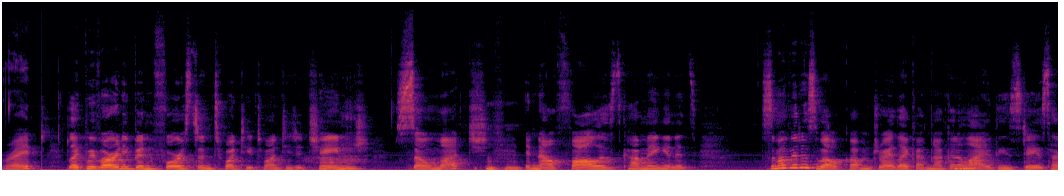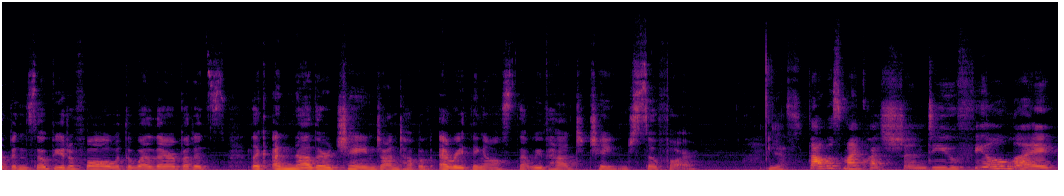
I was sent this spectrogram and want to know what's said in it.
right? Like we've already been forced in 2020 to change so much mm-hmm. and now fall is coming and it's some of it is welcomed right like i'm not gonna mm-hmm. lie these days have been so beautiful with the weather but it's like another change on top of everything else that we've had to change so far yes that was my question do you feel like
